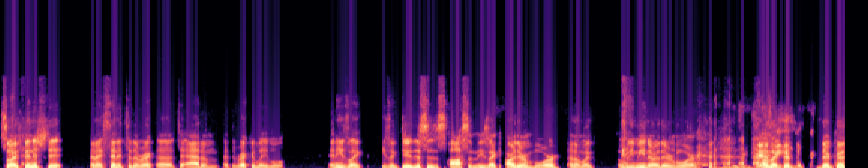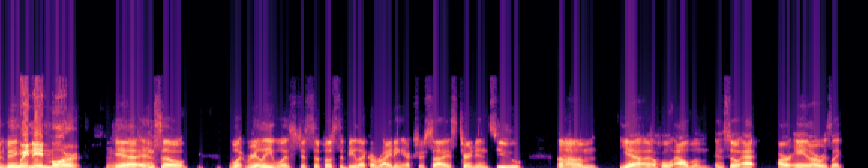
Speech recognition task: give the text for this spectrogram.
So I finished it, and I sent it to the rec- uh, to Adam at the record label, and he's like, "He's like, dude, this is awesome." He's like, "Are there more?" And I'm like, "What do you mean? Are there more?" I was like, there, "There could be. We need more." Yeah, and so what really was just supposed to be like a writing exercise turned into, um, yeah, a whole album. And so at our A and R was like,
